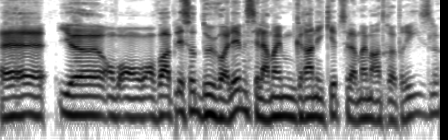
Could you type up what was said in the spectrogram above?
Euh, il y a- on, va appeler ça deux volets, mais c'est la même grande équipe, c'est la même entreprise. là.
